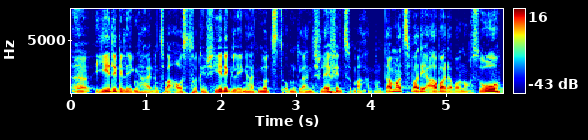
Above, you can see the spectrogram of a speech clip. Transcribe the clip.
äh, jede Gelegenheit, und zwar ausdrücklich jede Gelegenheit nutzt, um ein kleines Schläfchen zu machen. Und damals war die Arbeit aber noch so,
